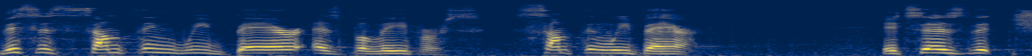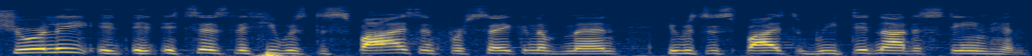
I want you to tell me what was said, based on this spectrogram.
This is something we bear as believers. Something we bear. It says that surely, it, it, it says that he was despised and forsaken of men. He was despised. We did not esteem him.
